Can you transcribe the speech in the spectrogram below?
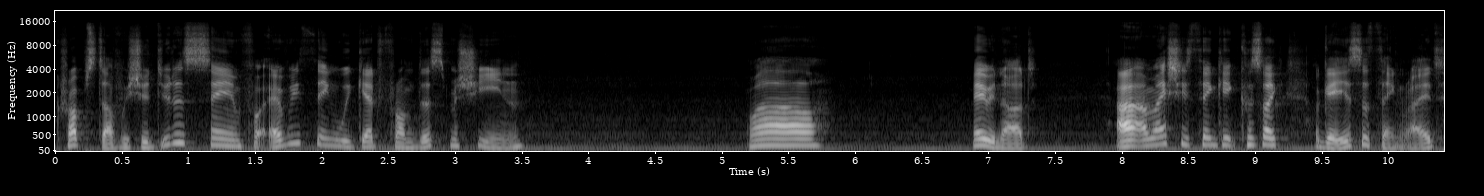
crop stuff, we should do the same for everything we get from this machine. Well, maybe not. I'm actually thinking, because like, okay, here's the thing, right?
